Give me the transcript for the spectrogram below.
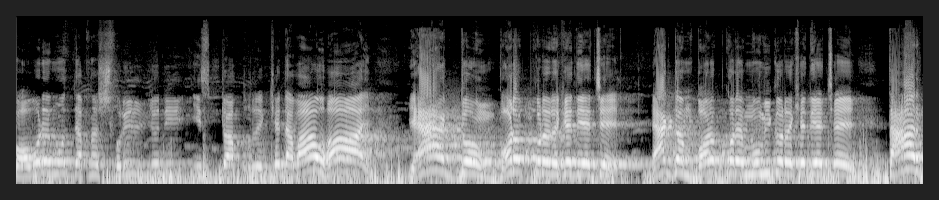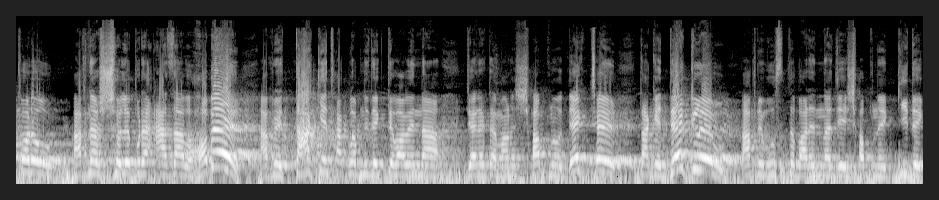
কবরের মধ্যে আপনার শরীর যদি স্টক রেখে দেওয়াও হয়, একদম বরফ করে রেখে দিয়েছে, একদম বরফ করে মমি করে রেখে দিয়েছে, তারপরেও আপনার শরীরে পুরো আজাব হবে, আপনি তাকে থাকলে আপনি দেখতে পাবেন না। যেন একটা মানুষ স্বপ্ন দেখছে, তাকে দেখলেও আপনি বুঝতে পারেন না যে স্বপ্নে কি দেখ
